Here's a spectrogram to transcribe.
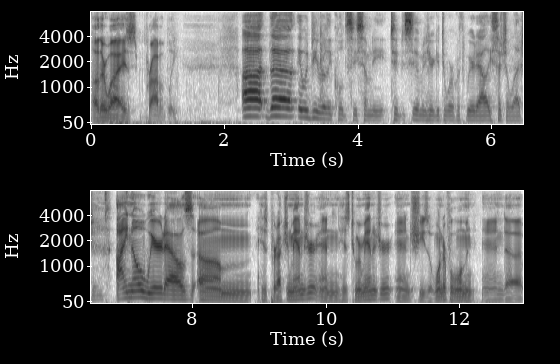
Otherwise, probably. Uh, the it would be really cool to see somebody to see somebody here get to work with Weird Al. He's such a legend. I know Weird Al's um, his production manager and his tour manager, and she's a wonderful woman. And uh,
